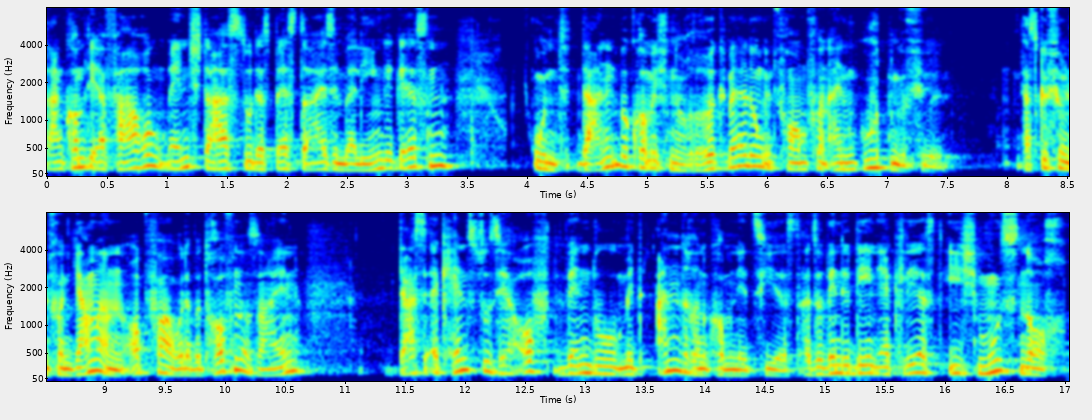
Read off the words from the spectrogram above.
dann kommt die Erfahrung, Mensch, da hast du das beste Eis in Berlin gegessen. Und dann bekomme ich eine Rückmeldung in Form von einem guten Gefühl. Das Gefühl von Jammern, Opfer oder Betroffener sein das erkennst du sehr oft, wenn du mit anderen kommunizierst. Also wenn du denen erklärst, ich muss noch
